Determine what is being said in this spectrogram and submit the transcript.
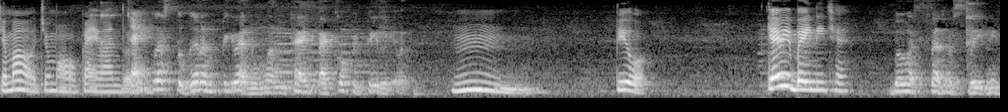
જમાવો જમાવો કાંઈ વાંધો નહીં. વસ્તુ ગરમ પીવાનું મન થાય ત્યાં કોફી પી લેવાનું. હમ પીવો. કેવી બની છે? બહુ જ સરસ બની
